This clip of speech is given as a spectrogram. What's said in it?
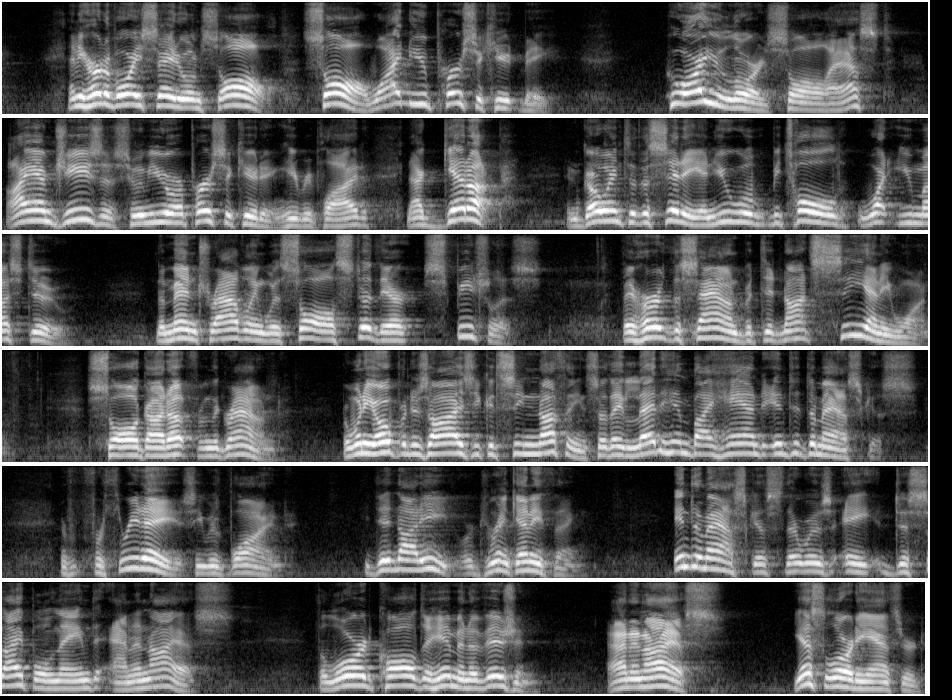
And he heard a voice say to him, Saul, Saul, why do you persecute me? Who are you, Lord? Saul asked. I am Jesus, whom you are persecuting, he replied. Now get up and go into the city, and you will be told what you must do. The men traveling with Saul stood there speechless. They heard the sound, but did not see anyone. Saul got up from the ground. But when he opened his eyes, he could see nothing. So they led him by hand into Damascus. And for three days he was blind. He did not eat or drink anything. In Damascus, there was a disciple named Ananias. The Lord called to him in a vision Ananias. Yes, Lord, he answered.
